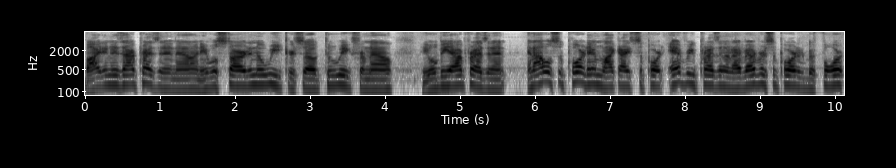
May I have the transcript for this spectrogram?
Biden is our president now, and he will start in a week or so, two weeks from now. He will be our president. And I will support him like I support every president I've ever supported before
